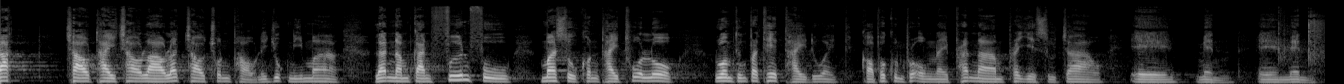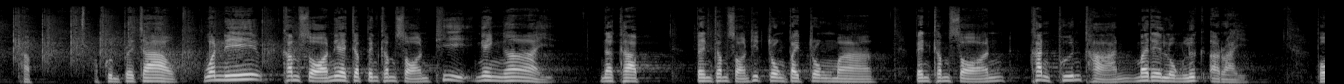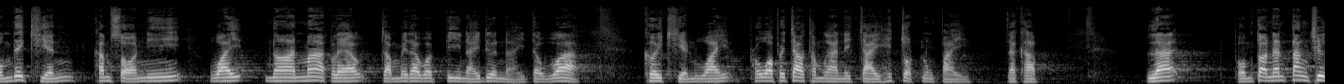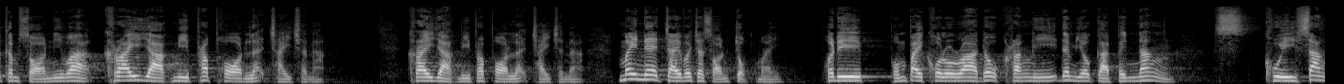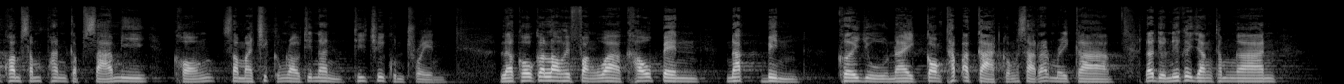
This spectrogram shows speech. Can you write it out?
รักชาวไทยชาวลาวและชาวชนเผ่าในยุคนี้มาก และนำการฟื้นฟูมาสู่คนไทยทั่วโลก รวมถึงประเทศไทยด้วย ขอบพระคุณพระองค์ในพระนามพระเยซูเจ้าเอเมนเอเมนครับขอบคุณพระเจ้า วันนี้คำสอนเนี่ยจะเป็นคำสอนที่ง่ายๆนะครับ เป็นคำสอนที่ตรงไปตรงมา เป็นคำสอนขั้นพื้นฐานไม่ได้ลงลึกอะไร ผมได้เขียนคำสอนนี้ไว้นานมากแล้วจำไม่ได้ว่าปีไหนเดือนไหน แต่ว่าเคยเขียนไว้ เพราะว่าพระเจ้าทำงานในใจให้จดลงไปนะครับ และผมตอนนั้นตั้งชื่อคำสอนนี้ว่า ใครอยากมีพระพรและชัยชนะ ใครอยากมีพระพรและชัยชนะ ไม่แน่ใจว่าจะสอนจบไหม พอดีผมไปโคโลราโดครั้งนี้ได้มีโอกาสไปนั่งคุยสร้างความสัมพันธ์กับสามีของสมาชิกของเราที่นั่นที่ชื่อคุณเทรน แล้วเขาก็เล่าให้ฟังว่าเขาเป็นนักบินเคยอยู่ในกองทัพอากาศของสหรัฐอเมริกา แล้วเดี๋ยวนี้ก็ยังทำงาน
